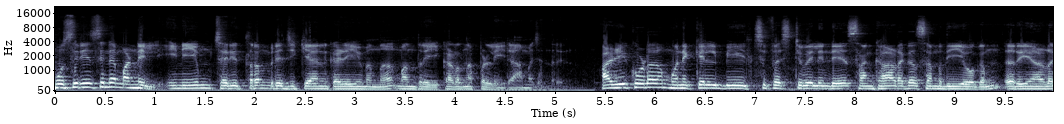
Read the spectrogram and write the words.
മുസിരീസിന്റെ മണ്ണിൽ ഇനിയും ചരിത്രം രചിക്കാൻ കഴിയുമെന്ന് മന്ത്രി കടന്നപ്പള്ളി രാമചന്ദ്രൻ. അഴീക്കോട് മുനക്കൽ ബീച്ച് ഫെസ്റ്റിവലിന്റെ സംഘാടക സമിതി യോഗം എറിയാട്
